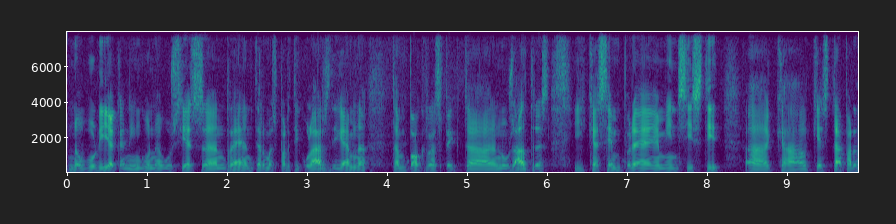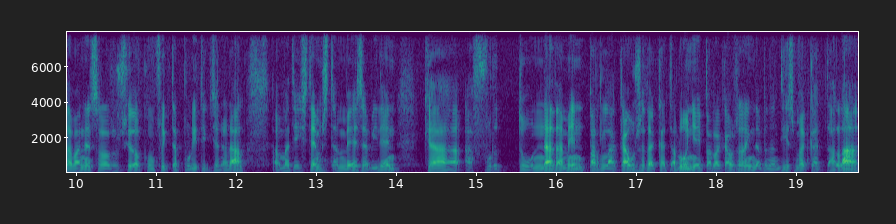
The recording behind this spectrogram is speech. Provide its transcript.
no volia que ningú negociés en res en termes particulars, diguem-ne, tampoc respecte a nosaltres, i que sempre hem insistit eh, que el que està per davant és la resolució del conflicte polític general. Al mateix temps, també és evident que afortunadament per la causa de Catalunya i per la causa de l'independentisme català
